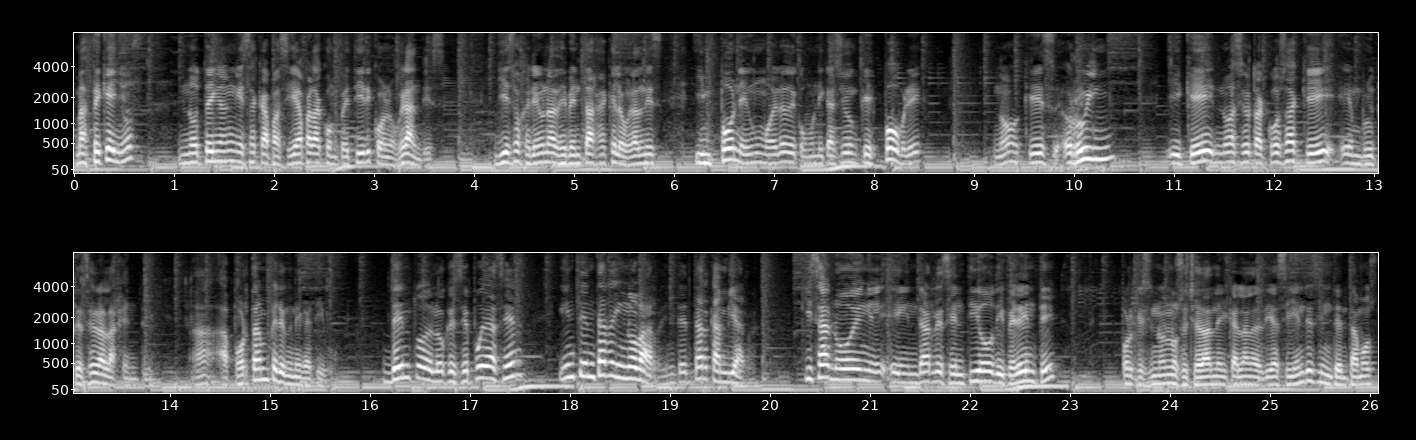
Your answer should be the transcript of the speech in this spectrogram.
más pequeños no tengan esa capacidad para competir con los grandes. Y eso genera una desventaja que los grandes imponen un modelo de comunicación que es pobre, ¿no? que es ruin y que no hace otra cosa que embrutecer a la gente. ¿ah? Aportan pero en negativo dentro de lo que se puede hacer, intentar innovar, intentar cambiar. Quizá no en, darle sentido diferente, porque si no nos echarán del canal al día siguiente si intentamos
